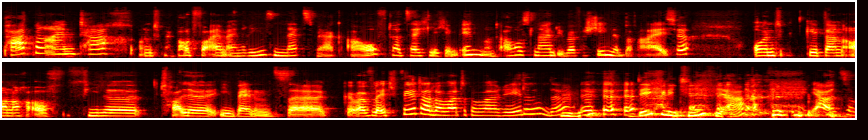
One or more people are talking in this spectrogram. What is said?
Partner einen Tag und man baut vor allem ein Riesennetzwerk auf, tatsächlich im In- und Ausland über verschiedene Bereiche und geht dann auch noch auf viele tolle Events. Äh, können wir vielleicht später noch mal drüber reden. Ne? Mhm, definitiv, ja. ja, und zum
